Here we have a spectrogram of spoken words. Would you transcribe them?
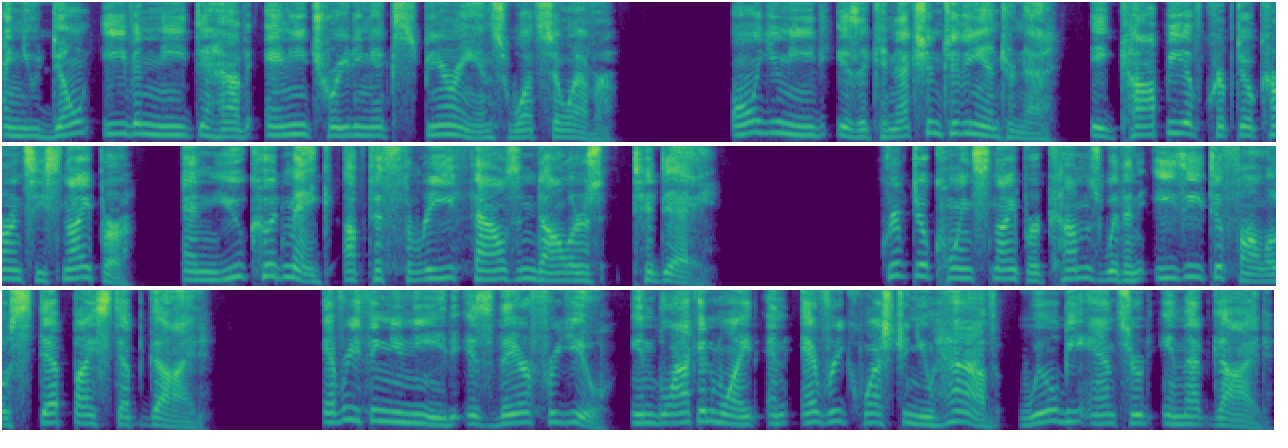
And you don't even need to have any trading experience whatsoever. All you need is a connection to the internet, a copy of Cryptocurrency Sniper, and you could make up to $3,000 today. CryptoCoin Sniper comes with an easy-to-follow step-by-step guide. Everything you need is there for you, in black and white, and every question you have will be answered in that guide.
